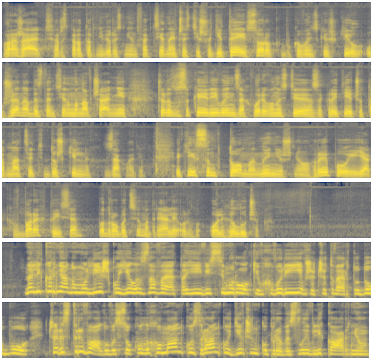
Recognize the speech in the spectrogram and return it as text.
Вражають респіраторні вірусні інфекції найчастіше дітей. 40 буковинських шкіл уже на дистанційному навчанні. Через високий рівень захворюваності закриті 14 дошкільних закладів. Які симптоми нинішнього грипу і як вберегтися? Подробиці в матеріалі Ольг- Ольги Лучик. На лікарняному ліжку Єлизавета. Їй 8 років, хворіє вже четверту добу. Через тривалу високу лихоманку зранку дівчинку привезли в лікарню.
